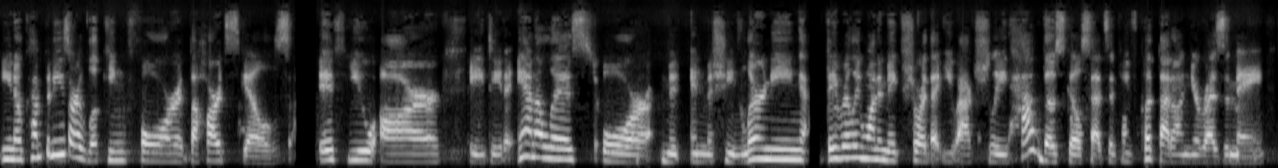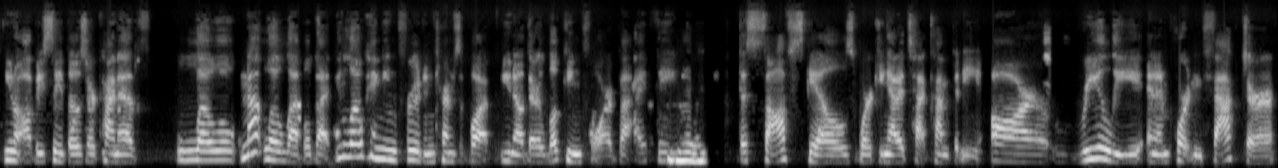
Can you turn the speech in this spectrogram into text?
You know, companies are looking for the hard skills. If you are a data analyst or in machine learning, they really want to make sure that you actually have those skill sets. If you've put that on your resume, you know, obviously those are kind of low, not low level, but low hanging fruit in terms of what, you know, they're looking for. But I think mm-hmm the soft skills working at a tech company are really an important factor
